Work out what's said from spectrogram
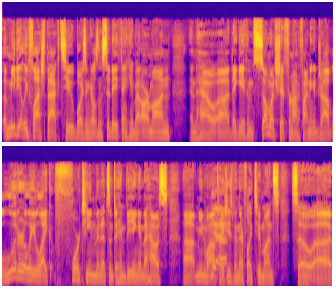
immediately flash back to Boys and Girls in the City, thinking about Armand and how uh, they gave him so much shit for not finding a job. Literally, like 14 minutes into him being in the house. Uh, meanwhile, Yeah. Taishi's been there for like two months. So uh,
